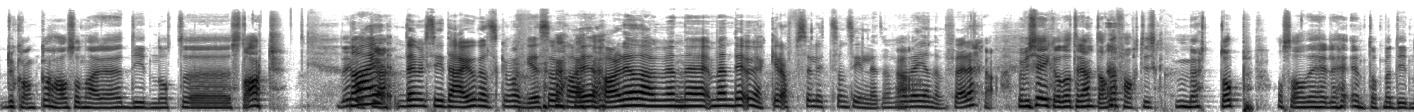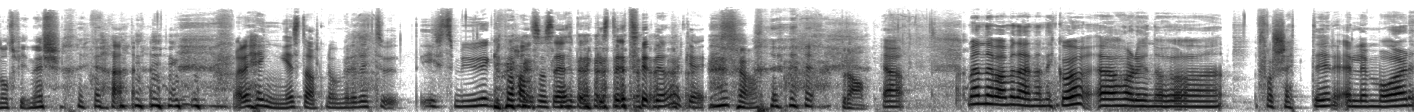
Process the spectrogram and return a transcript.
du kan ikke ha sånn her eh, did not eh, start. Det Nei, det vil si det er jo ganske mange som har, har det, da. Men, eh, men det øker absolutt sannsynligheten for Ja. å gjennomføre. Ja. Men hvis jeg ikke hadde trent, da hadde jeg faktisk møtt opp, og så hadde jeg heller endt opp med did not finish. Bare henge startnummeret ditt i smug på han som ser sprekest ut. Det var gøy. Ja. Bra. Ja. Men hva med deg, Nico? Eh, Har du noe forsetter eller mål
